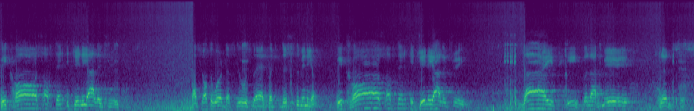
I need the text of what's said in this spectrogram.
because of their genealogy. That's not the word that's used there, but this is the meaning. Because of their genealogy, thy people are made princes.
